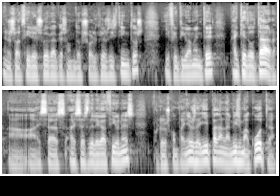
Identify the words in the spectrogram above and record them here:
menos al CIRE Sueca, que son dos colegios distintos, y efectivamente hay que dotar a, esas, a esas delegaciones, porque los compañeros de allí pagan la misma cuota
